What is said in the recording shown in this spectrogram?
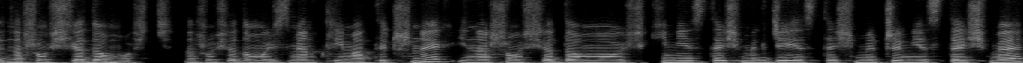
y, naszą świadomość, naszą świadomość zmian klimatycznych i naszą świadomość, kim jesteśmy, gdzie jesteśmy, czym jesteśmy.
